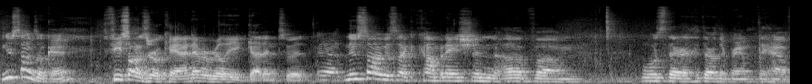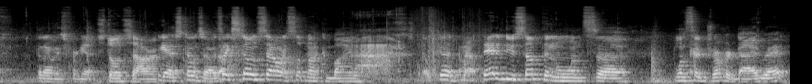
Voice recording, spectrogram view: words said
New song's okay. A few songs are okay. I never really got into it. Yeah, new song is like a combination of um, what was their their other band that they have? That I always forget. Stone Sour. Yeah, Stone Sour. It's like Stone Sour and Slipknot combined. Ah, nope. Good. I'm out. They had to do something once uh, once their drummer died, right?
